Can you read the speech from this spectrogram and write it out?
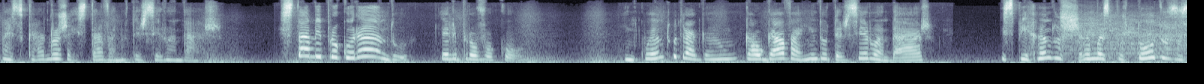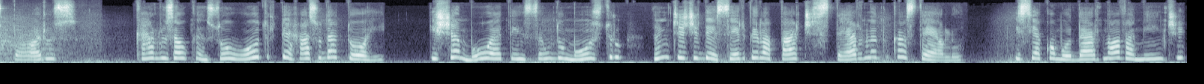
Mas Carlos já estava no terceiro andar. Está me procurando? Ele provocou. Enquanto o dragão galgava ainda o terceiro andar, espirrando chamas por todos os poros, Carlos alcançou o outro terraço da torre e chamou a atenção do monstro antes de descer pela parte externa do castelo e se acomodar novamente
